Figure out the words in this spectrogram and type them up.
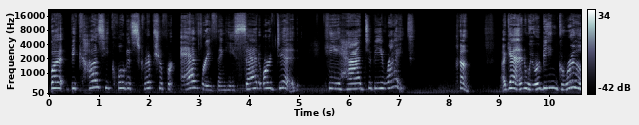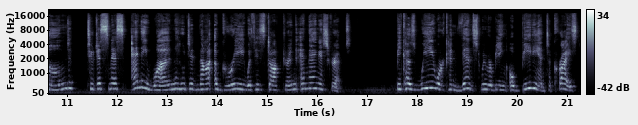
but because he quoted scripture for everything he said or did, he had to be right. Huh. Again, we were being groomed to dismiss anyone who did not agree with his doctrine and manuscript because we were convinced we were being obedient to Christ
